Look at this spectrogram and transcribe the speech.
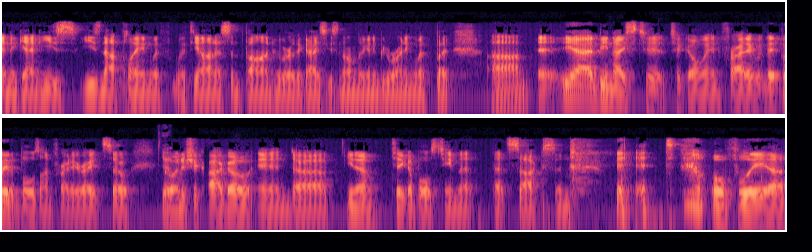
and again, he's he's not playing with with Giannis and Thon, who are the guys he's normally going to be running with. But um, yeah, it'd be nice to to go in Friday. They play the Bulls on Friday, right? So yep. go into Chicago and uh, you know take a Bulls team that that sucks and, hopefully. Uh,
